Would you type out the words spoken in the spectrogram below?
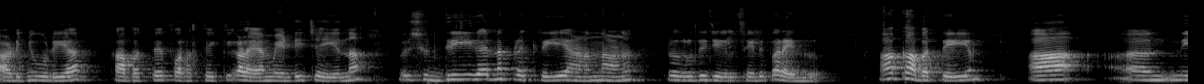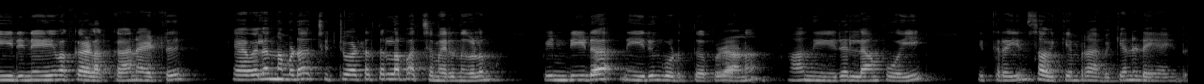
അടിഞ്ഞുകൂടിയ കപത്തെ പുറത്തേക്ക് കളയാൻ വേണ്ടി ചെയ്യുന്ന ഒരു ശുദ്ധീകരണ പ്രക്രിയയാണെന്നാണ് പ്രകൃതി ചികിത്സയിൽ പറയുന്നത്. ആ കപത്തെയും ആ, നീരിനെയും ഒക്കെ ഇളക്കാനായിട്ട് കേവലം നമ്മുടെ ചുറ്റുവട്ടത്തുള്ള പച്ചമരുന്നുകളും പിണ്ടിയുടെ നീരും കൊടുത്തപ്പോഴാണ് ആ നീരെല്ലാം പോയി ഇത്രയും സൗഖ്യം പ്രാപിക്കാൻ ഇടയായത്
